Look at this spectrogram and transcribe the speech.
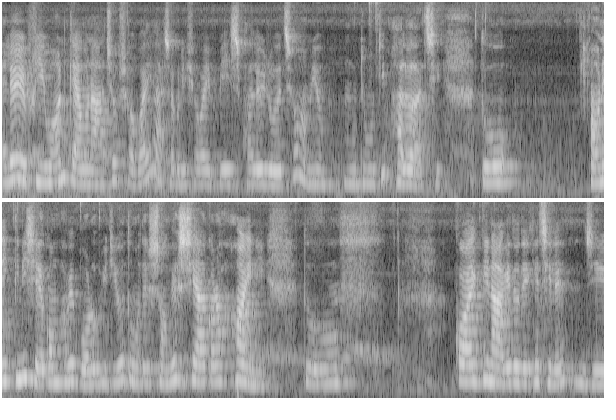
হ্যালো এভরিওয়ান কেমন আছো সবাই? আশা করি সবাই বেশ ভালোই রয়েছো, আমিও মোটামুটি ভালো আছি। তো অনেক দিনই সেরকমভাবে বড় ভিডিও তোমাদের সঙ্গে শেয়ার করা হয়নি। তো কয়েকদিন আগে তো দেখেছিলে যে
